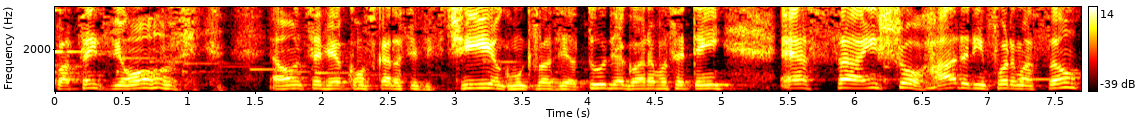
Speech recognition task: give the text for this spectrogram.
411, é onde você via como os caras se vestiam, como que fazia tudo, e agora você tem essa enxurrada de informação,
